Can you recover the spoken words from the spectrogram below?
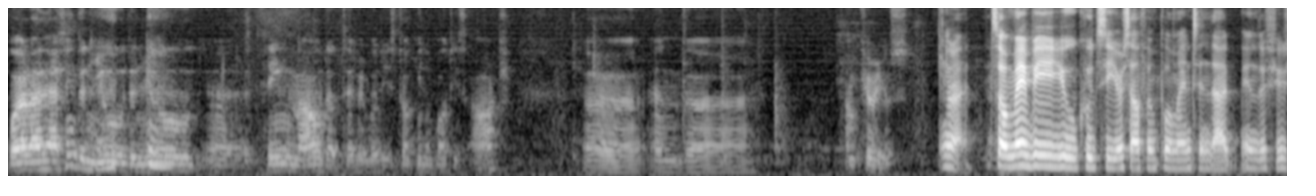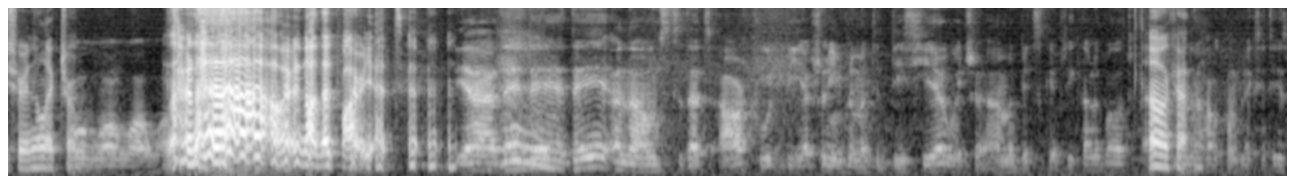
well, I, I think the new the new uh, thing now that everybody is talking about is Ark, uh, and uh, I'm curious. All right. So maybe you could see yourself implementing that in the future in Oh Electrum. wow wow wow! or not that far yet. yeah, they, they they announced that Ark would be actually implemented this year, which I'm a bit skeptical about. Okay. I don't know how complex it is,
